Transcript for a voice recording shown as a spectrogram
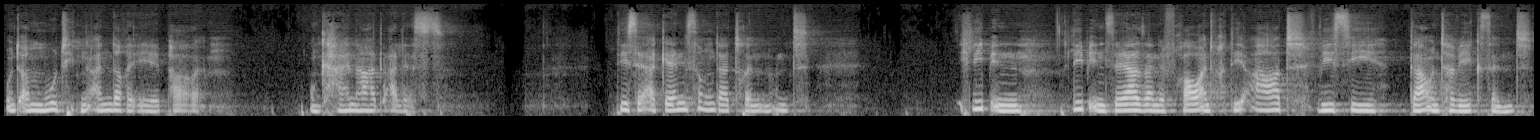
und ermutigen andere Ehepaare. Und keiner hat alles diese Ergänzung da drin. Und ich liebe ihn, lieb ihn sehr, seine Frau, einfach die Art, wie sie da unterwegs sind.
